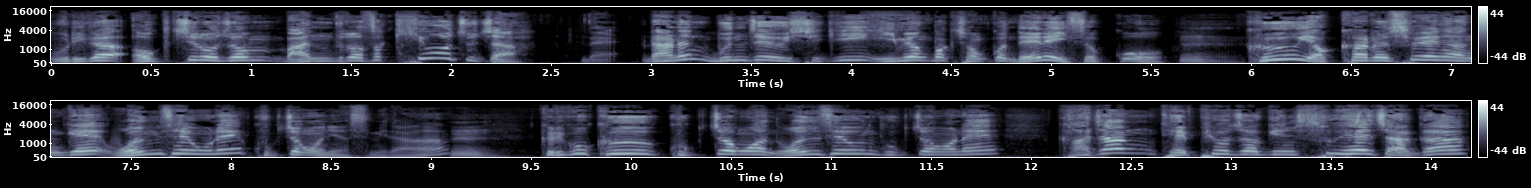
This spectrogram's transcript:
우리가 억지로 좀 만들어서 키워주자. 네. 라는 문제의식이 이명박 정권 내내 있었고, 음. 그 역할을 수행한 게 원세훈의 국정원이었습니다. 음. 그리고 그 국정원, 원세훈 국정원의 가장 대표적인 수혜자가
